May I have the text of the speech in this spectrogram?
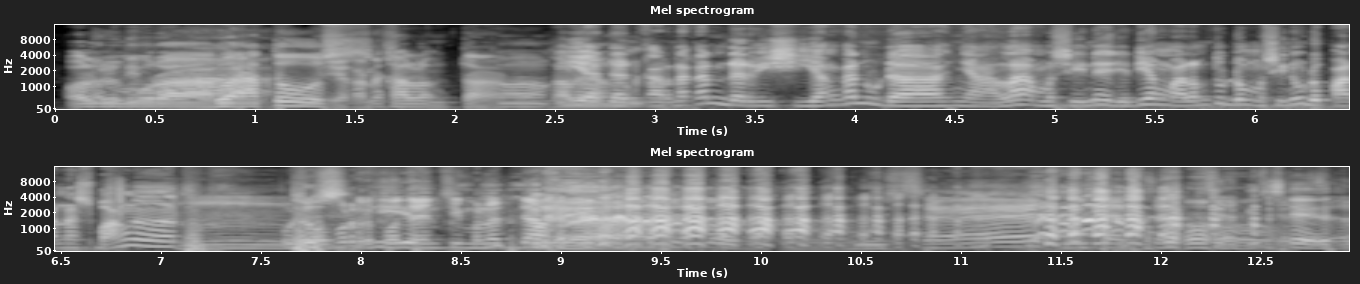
Oh, lebih lebih murah. murah. 200 Ya karena kalau oh, kalau Iya yang- dan karena kan dari siang kan udah nyala mesinnya jadi yang malam tuh udah mesinnya udah panas banget. Hmm, udah terus overheat. berpotensi meledak ya. buset, buset, buset, buset.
